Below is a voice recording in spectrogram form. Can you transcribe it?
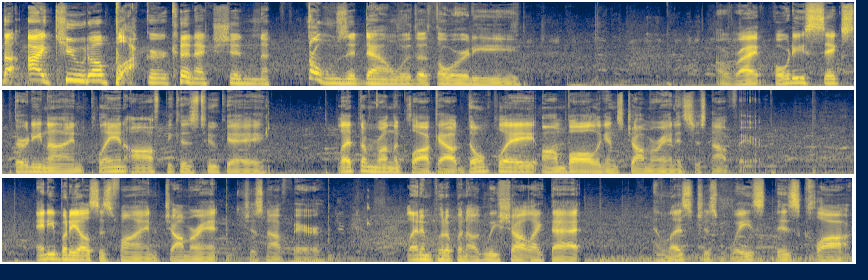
The IQ to blocker connection throws it down with authority. All right, 46-39, playing off because 2K. Let them run the clock out. Don't play on ball against Ja Morant. It's just not fair. Anybody else is fine. Ja Morant, just not fair. Let him put up an ugly shot like that. And let's just waste this clock.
